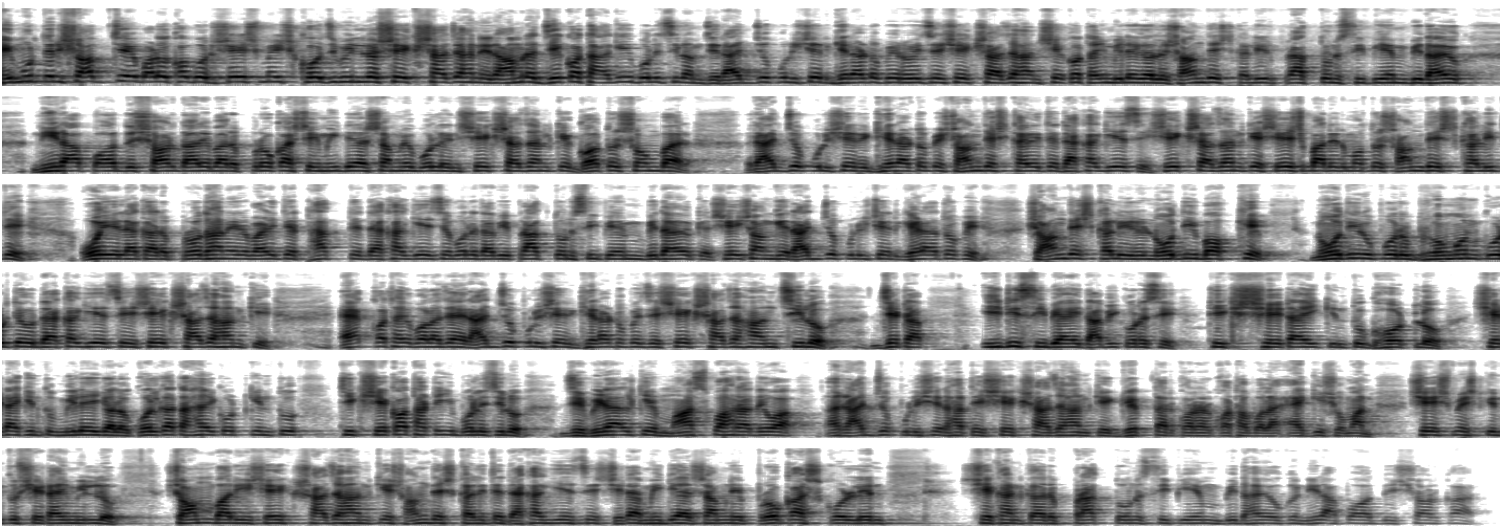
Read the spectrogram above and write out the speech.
এই মুহূর্তের সবচেয়ে বড় খবর, শেষমেশ খোঁজ মিলল শেখ শাহজাহানের। আমরা যে কথা আগেই বলেছিলাম যে রাজ্য পুলিশের ঘেরাটোপে রয়েছে শেখ শাহজাহান, সে কথাই মিলে গেল। সন্দেশখালীর প্রাক্তন সিপিএম বিধায়ক নিরাপদ সর্দার এবার প্রকাশ্যে মিডিয়ার সামনে বললেন, শেখ শাহজাহানকে গত সোমবার রাজ্য পুলিশের ঘেরাটোপে সন্দেশখালিতে দেখা গিয়েছে। শেখ শাহজাহানকে শেষবারের মতো সন্দেশখালিতে ওই এলাকার প্রধানের বাড়িতে থাকতে দেখা গিয়েছে বলে দাবি প্রাক্তন সিপিএম বিধায়কের। সেই সঙ্গে রাজ্য পুলিশের ঘেরাটোপে সন্দেশখালির নদী বক্ষে নদীর উপর ভ্রমণ করতেও দেখা গিয়েছে শেখ শাহজাহানকে। এক কথায় বলা যায়, রাজ্য পুলিশের ঘেরাটোপে যে শেখ শাহজাহান ছিল, যেটা ইডি সিবিআই দাবি করেছে, ঠিক সেটাই কিন্তু ঘটলো। সেটা কিন্তু মিলেই গেল। কলকাতা হাইকোর্ট কিন্তু ঠিক সে কথাটিই বলেছিল যে, বিড়ালকে মাস পাহারা দেওয়া আর রাজ্য পুলিশের হাতে শেখ শাহজাহানকে গ্রেপ্তার করার কথা বলা একই সমান। শেষমেশ কিন্তু সেটাই মিলল। সোমবারই শেখ শাহজাহানকে সন্দেশখালিতে দেখা গিয়েছে, সেটা মিডিয়ার সামনে প্রকাশ করলেন সেখানকার প্রাক্তন সিপিএম বিধায়ক নিরাপদ সরকার।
